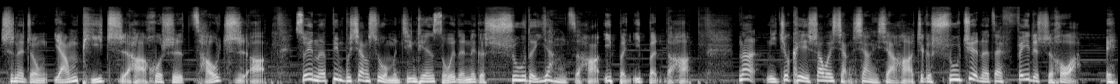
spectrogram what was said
是那种羊皮纸哈，或是草纸啊，所以呢，并不像是我们今天所谓的那个书的样子哈，一本一本的哈。那你就可以稍微想象一下哈，这个书卷呢在飞的时候啊。哎，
